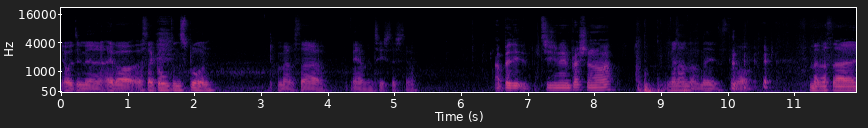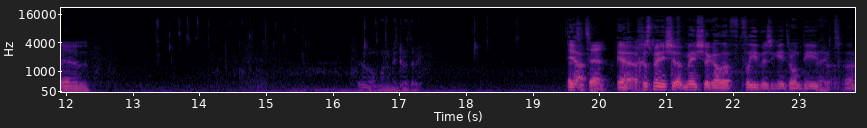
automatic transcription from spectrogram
A wedyn mae efo fatha golden spoon, mae fatha, ie, yeah, mae'n tasteless, ti'n A be di, ti eisiau gwneud impression o'n o? Mae'n anodd neud dwi'n meddwl. Mae'n fatha... Um... O, oh, mae'n mynd drwy fi. That's yeah. a 10. Ie, achos mae eisiau, mae eisiau gael y flavours i gyd rhwng di. Right. Uh,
